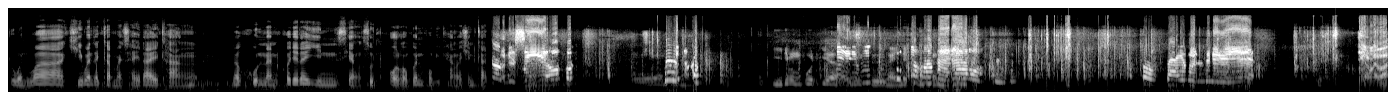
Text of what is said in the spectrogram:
ดูเหมือนว่าคลิปมันจะกลับมาใช้ได้อีกครั้ง แล้วคุณนั้นก็จะได้ยินเสียงสุดโหดของเพื่อนผมอีกครั้งแล้วเช่นกัน Under CEO เมื่อกี้ที่มึงพูดเฮียนี่คือไงเน็ตจะมาหาเราตกใจหมดเลยเสียงอะไรวะ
